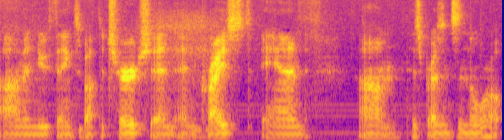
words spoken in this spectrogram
um, and new things about the church and, and christ and um, his presence in the world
